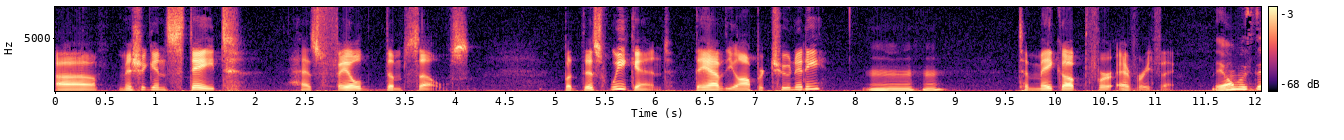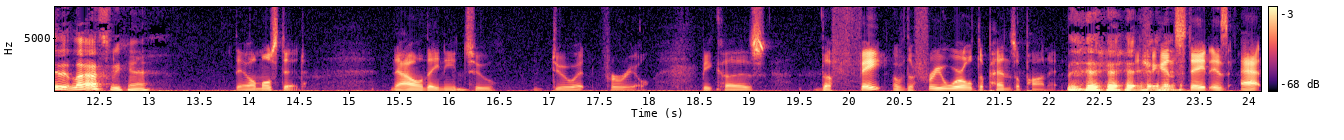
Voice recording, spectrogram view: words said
Uh, Michigan State has failed themselves. But this weekend, they have the opportunity Mm-hmm. to make up for everything. They almost did it last weekend. They almost did. Now they need to do it for real. Because the fate of the free world depends upon it. Michigan State is at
